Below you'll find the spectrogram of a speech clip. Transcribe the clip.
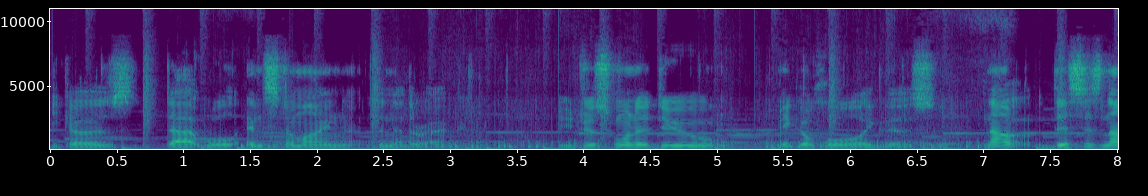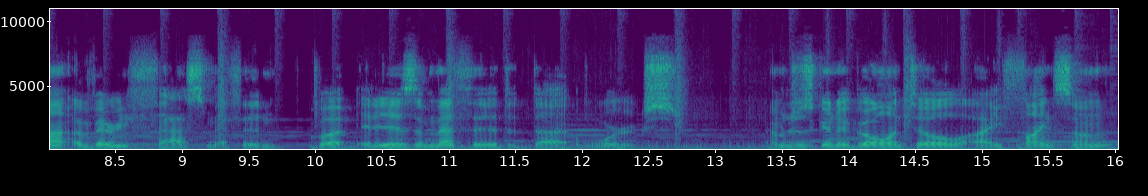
because that will insta-mine the netherrack you just want to do make a hole like this. Now this is not a very fast method but it is a method that works. I'm just gonna go until I find some.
